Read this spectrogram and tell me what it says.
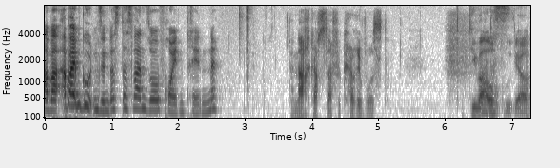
Aber, aber im guten Sinn, das, das waren so Freudentränen, ne? Danach gab es dafür Currywurst. Die war War auch das- gut, ja.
